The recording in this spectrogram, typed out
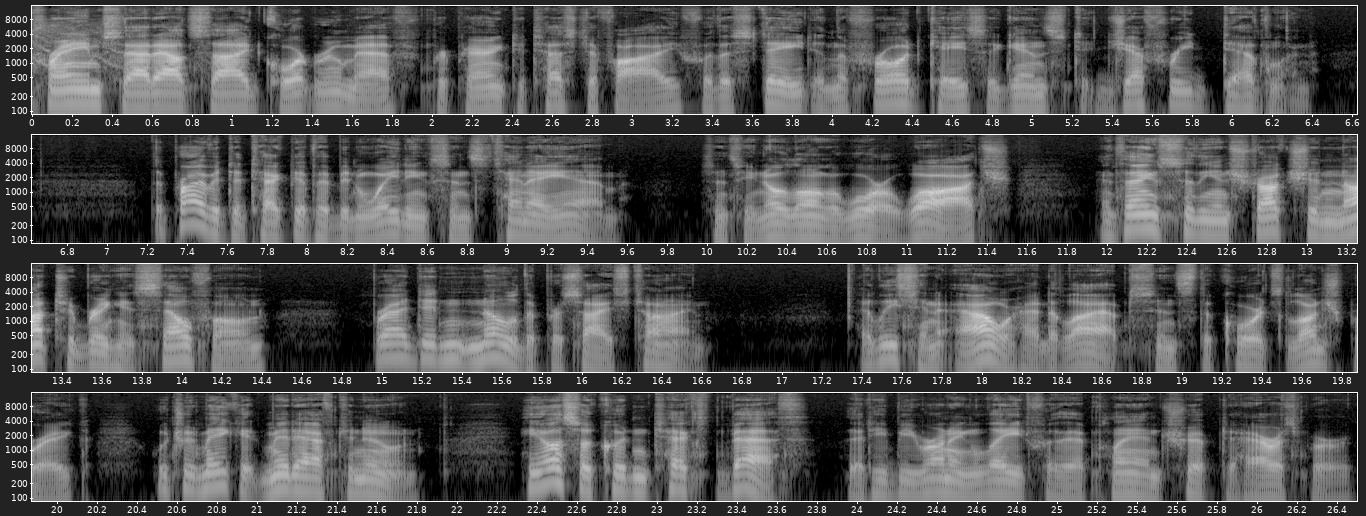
Frame sat outside Courtroom F, preparing to testify for the state in the fraud case against Jeffrey Devlin. The private detective had been waiting since 10 a.m. Since he no longer wore a watch, and thanks to the instruction not to bring his cell phone, Brad didn't know the precise time. At least an hour had elapsed since the court's lunch break, which would make it mid afternoon. He also couldn't text Beth that he'd be running late for their planned trip to Harrisburg.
